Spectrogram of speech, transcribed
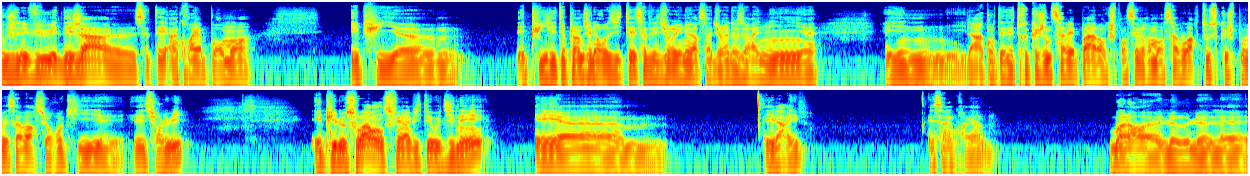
où je l'ai vu et déjà euh, c'était incroyable pour moi. Et puis euh, et puis il était plein de générosité. Ça devait durer une heure, ça a duré deux heures et demie. Et il, il a raconté des trucs que je ne savais pas alors que je pensais vraiment savoir tout ce que je pouvais savoir sur Rocky et, et sur lui. Et puis le soir, on se fait inviter au dîner et, euh, et il arrive. Et c'est incroyable. Bon alors euh, le, le- le-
